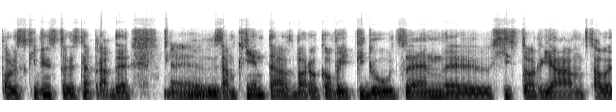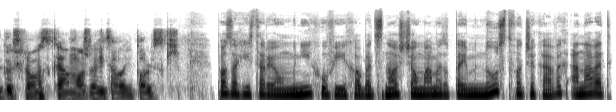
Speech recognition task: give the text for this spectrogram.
Polski. Więc to jest naprawdę e, zamknięta w barokowej pigułce historia całego Śląska, a może i całej Polski. Poza historią mnichów i ich obecnością mamy tutaj mnóstwo ciekawych, a nawet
